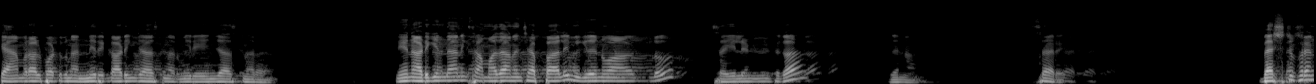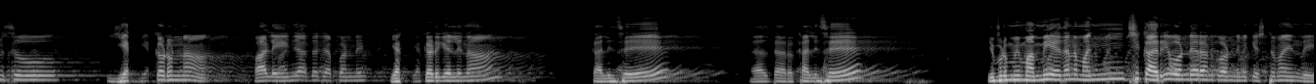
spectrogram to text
కెమెరాలు పట్టుకుని అన్ని రికార్డింగ్ చేస్తున్నారు. మీరు ఏం చేస్తున్నారు. నేను అడిగిన దానికి సమాధానం చెప్పాలి. మిగిలిన వాళ్ళు సైలెంట్గా వినాలి. సరే. బెస్ట్ ఫ్రెండ్స్ ఎక్కడున్నా వాళ్ళు ఏం చేస్తారు చెప్పండి? ఎక్కడికి వెళ్ళినా కలిసే వెళ్తారు. కలిసే ఇప్పుడు మీ మమ్మీ ఏదైనా మంచి కర్రీ వండారు అనుకోండి మీకు ఇష్టమైంది.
